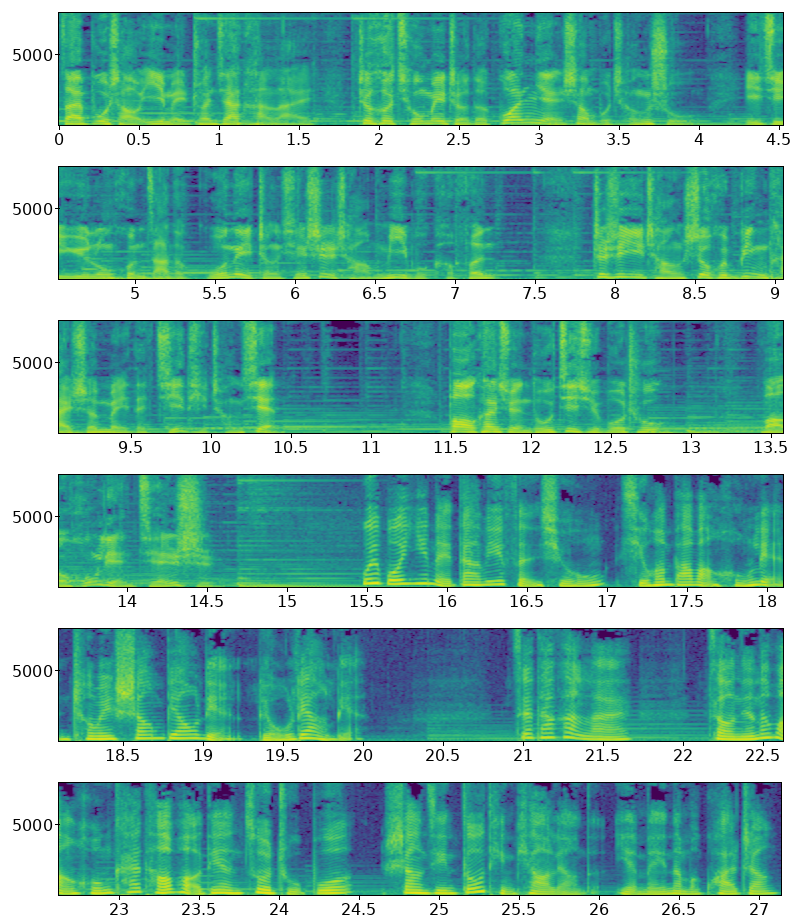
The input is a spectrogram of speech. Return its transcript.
在不少医美专家看来，这和求美者的观念尚不成熟，以及鱼龙混杂的国内整形市场密不可分。这是一场社会病态审美的集体呈现。报刊选读继续播出。网红脸简史。微博医美大 V 粉熊喜欢把网红脸称为商标脸、流量脸。在他看来，早年的网红开淘宝店、做主播，上镜都挺漂亮的，也没那么夸张。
